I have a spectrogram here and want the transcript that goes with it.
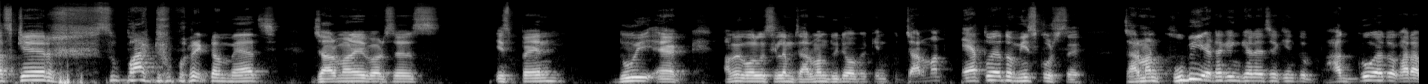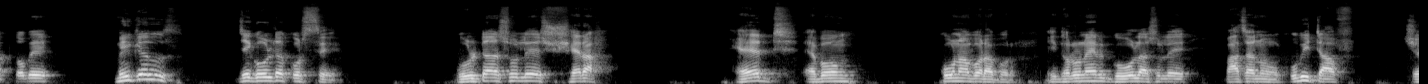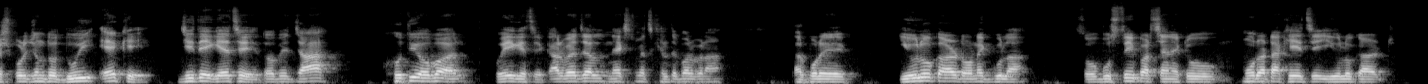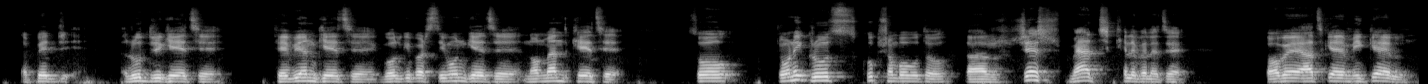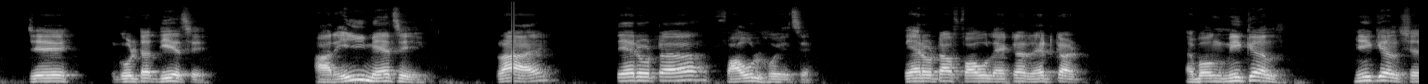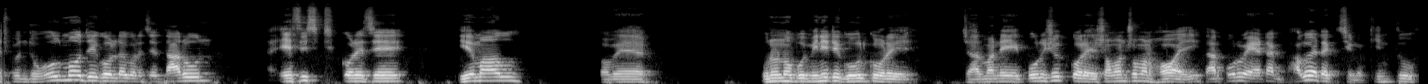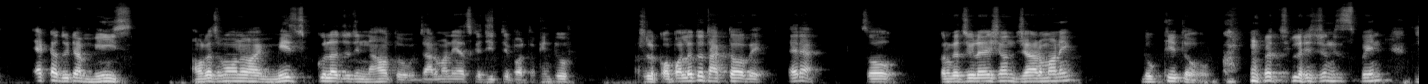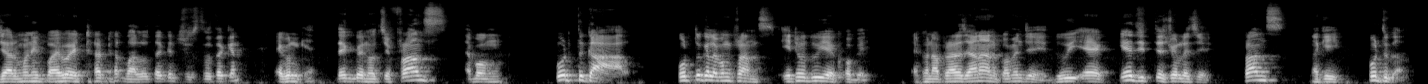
আজকের super duper একটা match, Germany versus Spain দুই এক। আমি বলেছিলাম জার্মান দুইটা হবে, কিন্তু জার্মান এত এত মিস করছে। জার্মান খুবই অ্যাটাকিং খেলেছে, কিন্তু ভাগ্য এত খারাপ। তবে মিকেল যে গোলটা করছে, গোলটা আসলে সেরা। হেড এবং কোনা বরাবর। এই ধরনের গোল আসলে বাঁচানো খুবই টাফ শেষ পর্যন্ত দুই একে জিতে গেছে, তবে যা ক্ষতি হবার হয়ে গেছে। কারবাজাল নেক্সট ম্যাচ খেলতে পারবে না। তারপরে ইউলো কার্ড অনেকগুলা। সো বুঝতেই পারছেন, একটু মোরাটা খেয়েছে ইউলো কার্ড পেড রুদ্রি খেয়েছে, ফেবিয়ান খেয়েছে গোলকিপার সিমন খেয়েছে, নরম্যান খেয়েছে। সো টনি ক্রুজ খুব সম্ভবত তার শেষ ম্যাচ খেলে ফেলেছে। তবে আজকে মিকেল যে গোলটা দিয়েছে। আর এই ম্যাচে প্রায় তেরোটা ফাউল হয়েছে। তেরোটা ফাউল একটা রেড কার্ড এবং মিকেল মিকেল শেষ পর্যন্ত অলমো যে গোলটা করেছে, দারুণ অ্যাসিস্ট করেছে ইয়েমাল তবে উননব্বই মিনিটে গোল করে জার্মানি পরিশোধ করে সমান সমান হয়, তারপরেও অ্যাটাক ভালো অ্যাটাক ছিল, কিন্তু একটা দুইটা মিস আমার কাছে মনে হয় মিসগুলা যদি না হতো, জার্মানি আজকে জিততে পারতো। কিন্তু আসলে কপালে তো থাকতে হবে, তাই না? So congratulation Germany. দুঃখিত। Congratulation Spain. Germany bye bye tata, ভালো থাকেন, সুস্থ থাকেন। এখন দেখবেন হচ্ছে ফ্রান্স এবং পর্তুগাল। পর্তুগাল এবং ফ্রান্স, এটাও দুই এক হবে। এখন আপনারা জানান কমেন্টে, দুই এক, কে জিততে চলেছে? ফ্রান্স নাকি পর্তুগাল?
